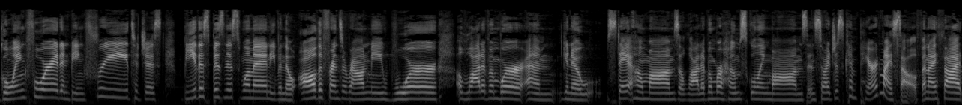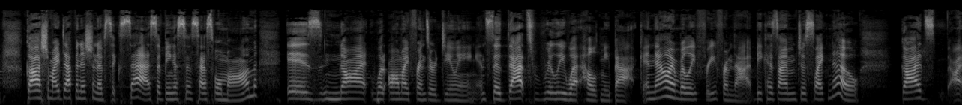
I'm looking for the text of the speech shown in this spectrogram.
going for it and being free to just be this businesswoman, even though all the friends around me were, a lot of them were, um, you know, stay-at-home moms. A lot of them were homeschooling moms, and so I just compared myself, and I thought, gosh, my definition of success of being a successful mom is not what all my friends are doing. And so that's really what held me back. And now I'm really free from that because I'm just like, no, God's I,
